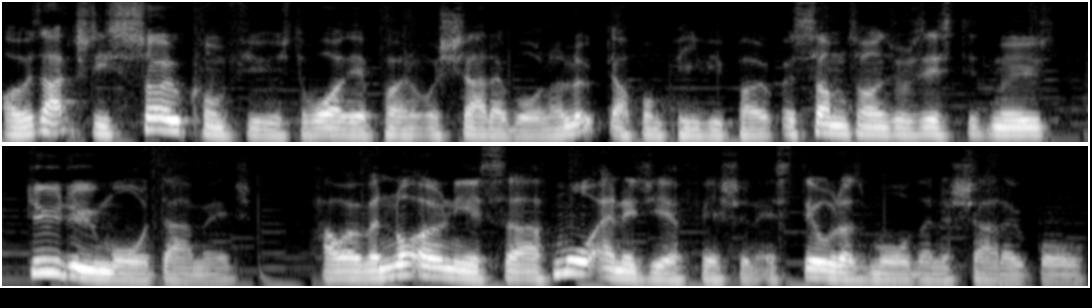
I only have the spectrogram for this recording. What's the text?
I was actually so confused to why the opponent was Shadow Ball, and I looked up on PvPoke as sometimes resisted moves do do more damage. However, not only is Surf more energy efficient, it still does more than a Shadow Ball.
